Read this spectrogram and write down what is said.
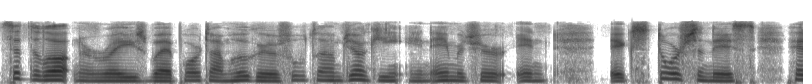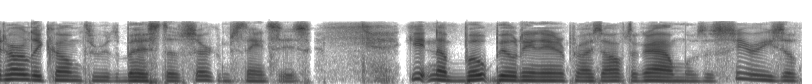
Set Seth Lautner, raised by a part-time hooker, a full-time junkie, an amateur and extortionist, had hardly come through the best of circumstances. Getting a boat-building enterprise off the ground was a series of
